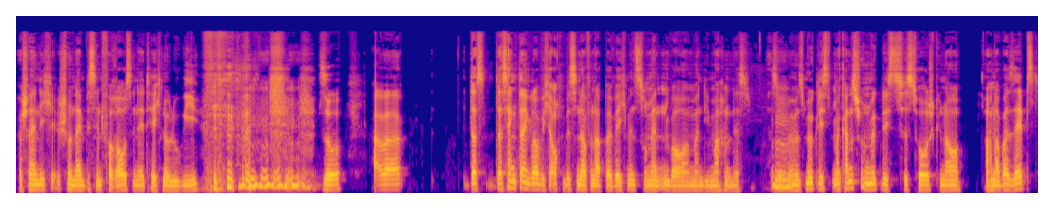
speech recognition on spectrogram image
wahrscheinlich schon ein bisschen voraus in der Technologie. so, aber das, das hängt dann, glaube ich, auch ein bisschen davon ab, bei welchem Instrumentenbauer man die machen lässt. Also mhm. wenn man es möglichst, man kann es schon möglichst historisch genau machen, aber selbst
